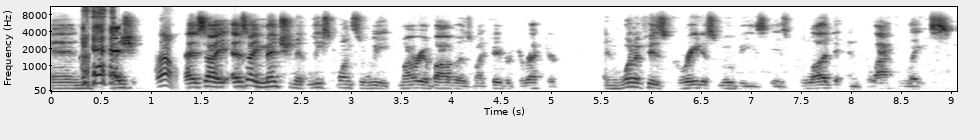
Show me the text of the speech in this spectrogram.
And as, Well, as I as I mention at least once a week, Mario Bava is my favorite director, and one of his greatest movies is Blood and Black Lace,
